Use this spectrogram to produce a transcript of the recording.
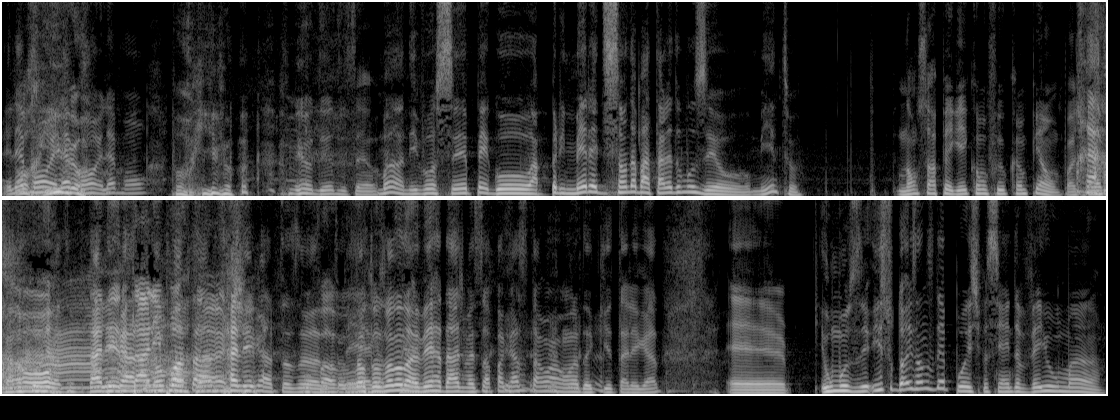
Ele é bom, ele é Horrível. bom, ele é bom. Horrível. Meu Deus do céu. Mano, e você pegou a primeira edição da Batalha do Museu, minto? Não só peguei, como fui o campeão. Pode colocar no currículo. Tá ligado? detalhe botar, tá ligado? Tô zoando. Tô- não, tô zoando não, é verdade, mas só pra gastar uma onda aqui, tá ligado? É, o museu, isso dois anos depois, tipo assim, ainda veio uma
